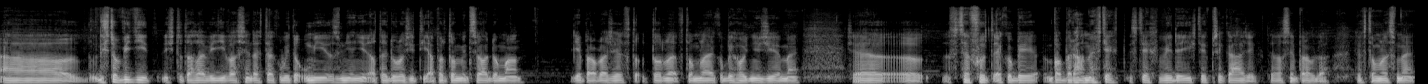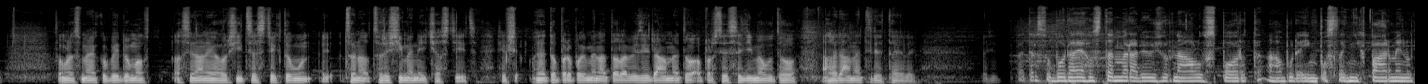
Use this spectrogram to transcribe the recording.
uh, když to vidí, když to tahle vidí vlastně, tak to, to umí změnit a to je důležité. A proto my třeba doma je pravda, že v, to, tohle, v tomhle jakoby hodně žijeme, že uh, se furt jakoby babráme v těch, v těch videích těch překážek. To je vlastně pravda, že v tomhle jsme tomhle jsme jakoby doma asi na nejhorší cestě k tomu, co, na, co řešíme nejčastěji. Že vše, to propojíme na televizi, dáme to a prostě sedíme u toho a hledáme ty detaily. Petr Svoboda je hostem radiožurnálu Sport a bude jim posledních pár minut.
